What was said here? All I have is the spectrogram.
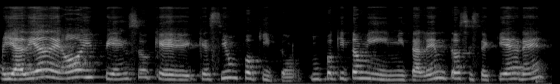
Y a día de hoy pienso que, que sí un poquito, un poquito mi, mi talento, si se quiere,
